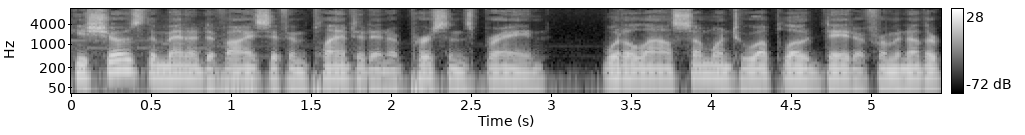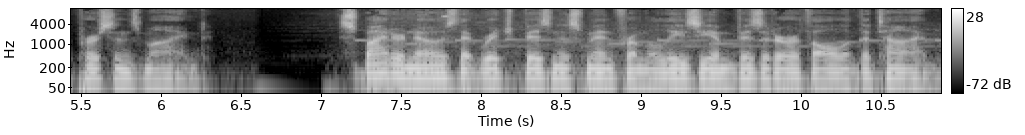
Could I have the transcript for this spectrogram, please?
He shows the men a device if implanted in a person's brain, would allow someone to upload data from another person's mind. Spider knows that rich businessmen from Elysium visit Earth all of the time.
